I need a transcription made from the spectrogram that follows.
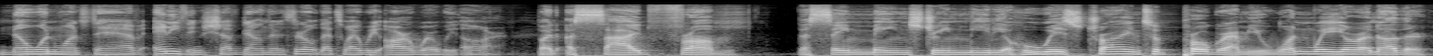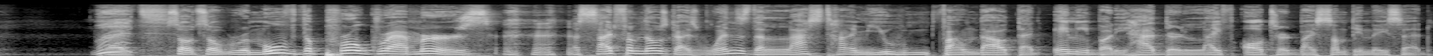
No one wants to have anything shoved down their throat. That's why we are where we are. But aside from the same mainstream media who is trying to program you one way or another, What? right? So so remove the programmers. aside from those guys, when's the last time you found out that anybody had their life altered by something they said?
